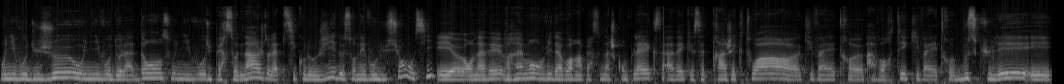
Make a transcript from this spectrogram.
au niveau du jeu, au niveau de la danse, au niveau du personnage, de la psychologie, de son évolution aussi. Et euh, on avait vraiment envie d'avoir un personnage complexe avec cette trajectoire euh, qui va être avortée, qui va être bousculée. Et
